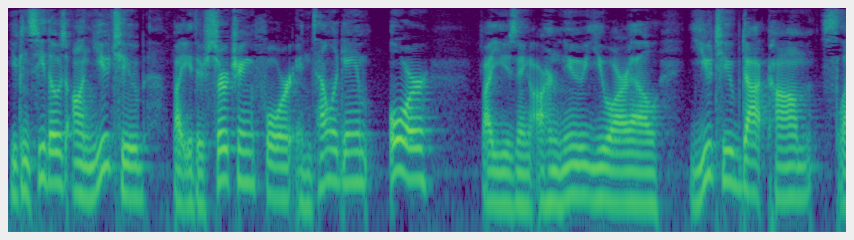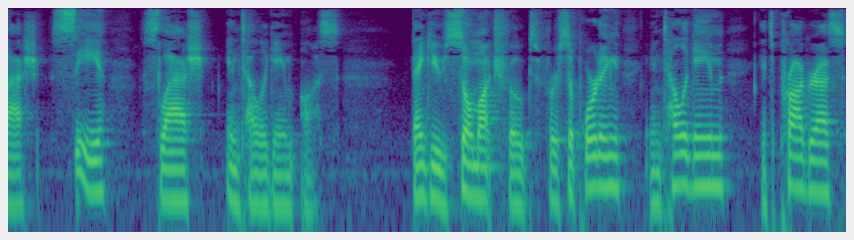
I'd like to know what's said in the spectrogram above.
You can see those on YouTube by either searching for IntelliGame or by using our new URL, youtube.com slash c slash IntelliGameUs. Thank you so much, folks, for supporting IntelliGame, its progress,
